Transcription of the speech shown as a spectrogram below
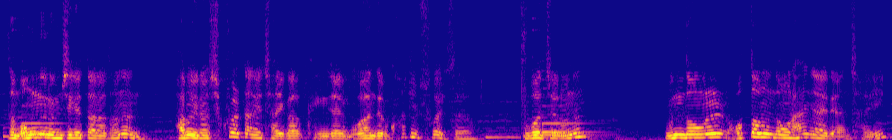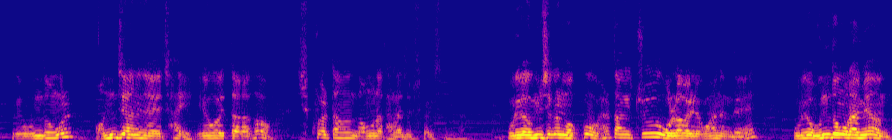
그래서 먹는 음식에 따라서는 바로 이런 식후혈당의 차이가 굉장히 무한대로 커질 수가 있어요. 두 번째로는 운동을 어떤 운동을 하느냐에 대한 차이 그리고 운동을 언제 하느냐의 차이 이거에 따라서 식후 혈당은 너무나 달라질 수가 있습니다. 우리가 음식을 먹고 혈당이 쭉 올라가려고 하는데 우리가 운동을 하면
